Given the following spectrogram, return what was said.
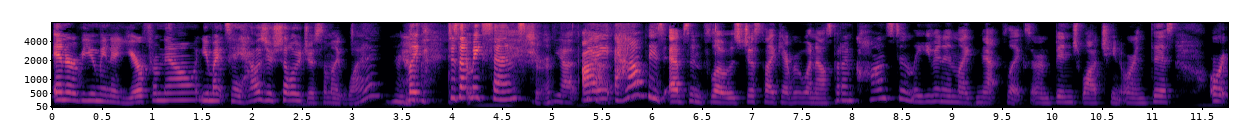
interview me in a year from now, you might say, How's your celery juice? I'm like, What? like, does that make sense? Sure. Yeah. I have these ebbs and flows just like everyone else, but I'm constantly, even in like Netflix or in binge watching or in this, or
